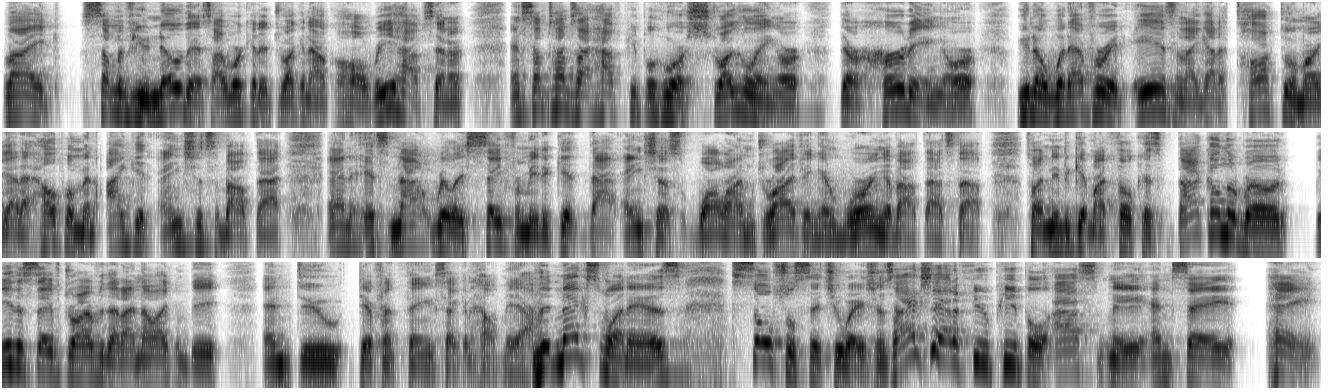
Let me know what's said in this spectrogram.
Like some of you know this, I work at a drug and alcohol rehab center and sometimes I have people who are struggling or they're hurting or, you know, whatever it is and I gotta talk to them or I gotta help them and I get anxious about that and it's not really safe for me to get that anxious while I'm driving and worrying about that stuff. So I need to get my focus back on the road, be the safe driver that I know I can be and do different things that can help me out. The next one is social situations. I actually had a few people ask me and say, hey,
